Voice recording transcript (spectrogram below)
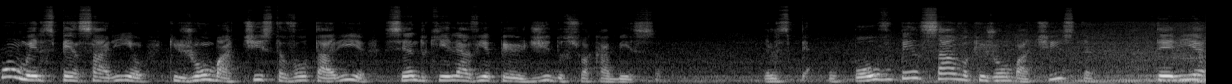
Como eles pensariam que João Batista voltaria, sendo que ele havia perdido sua cabeça? Eles, o povo pensava que João Batista teria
